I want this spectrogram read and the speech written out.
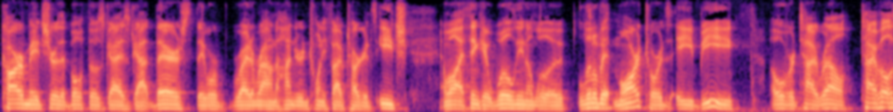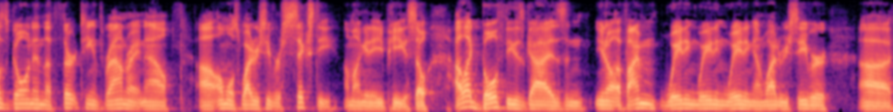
Carr made sure that both those guys got theirs. They were right around 125 targets each. And while I think it will lean a little, little bit more towards AB over Tyrell, Tyrell is going in the 13th round right now, uh, almost wide receiver 60 among an AP. So I like both these guys. And, you know, if I'm waiting, waiting, waiting on wide receiver, uh,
